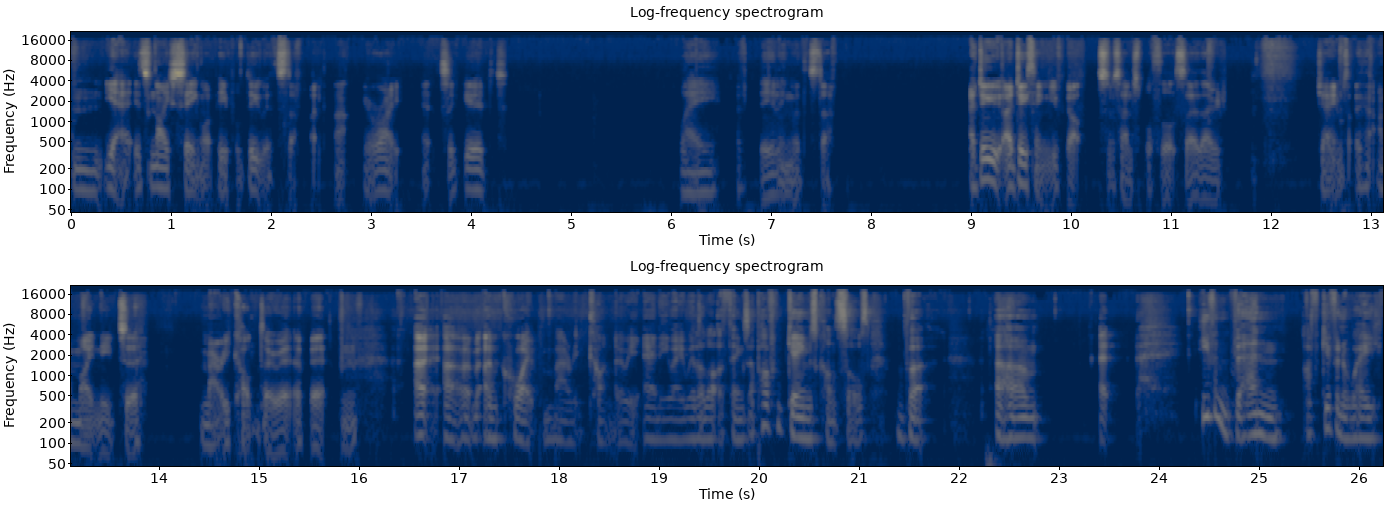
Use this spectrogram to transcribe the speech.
And yeah, it's nice seeing what people do with stuff like that. You're right. It's a good way of dealing with stuff. I do I do think you've got some sensible thoughts there though, James. I I might need to Marie Kondo it a bit and I, I, I'm- I'm quite Marie Kondo anyway with a lot of things, apart from games consoles. But um, eh, even then, I've given away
